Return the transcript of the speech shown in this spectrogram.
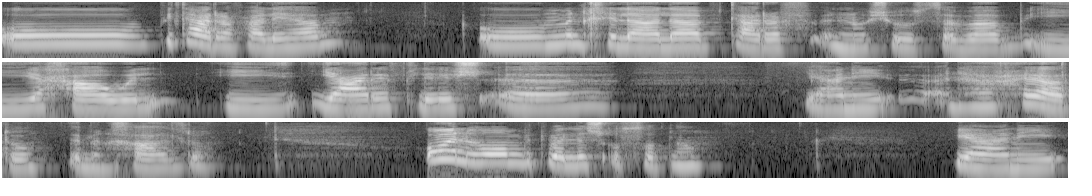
وبيتعرف عليها. ومن خلالها بتعرف إنه شو السبب يحاول يعرف ليش يعني إنهى حياته ابن خالته. ومن هون بتبلش قصتنا يعني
